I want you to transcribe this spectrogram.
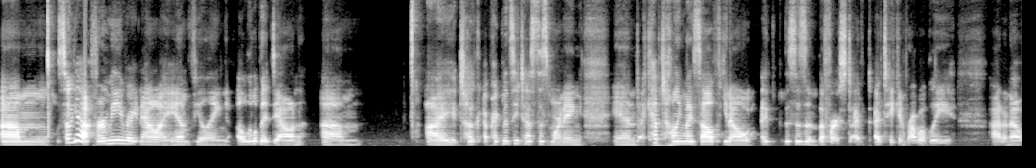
Um, so yeah, for me right now, I am feeling a little bit down. Um, I took a pregnancy test this morning, and I kept telling myself, you know, I, this isn't the first I've I've taken probably, I don't know,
